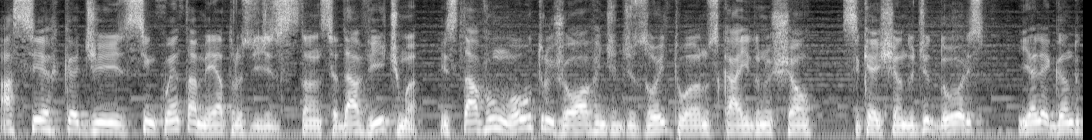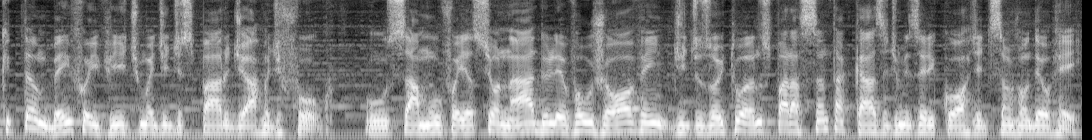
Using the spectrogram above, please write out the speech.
A cerca de 50 metros de distância da vítima estava um outro jovem de 18 anos caído no chão, se queixando de dores e alegando que também foi vítima de disparo de arma de fogo. O SAMU foi acionado e levou o jovem de 18 anos para a Santa Casa de Misericórdia de São João del Rei.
